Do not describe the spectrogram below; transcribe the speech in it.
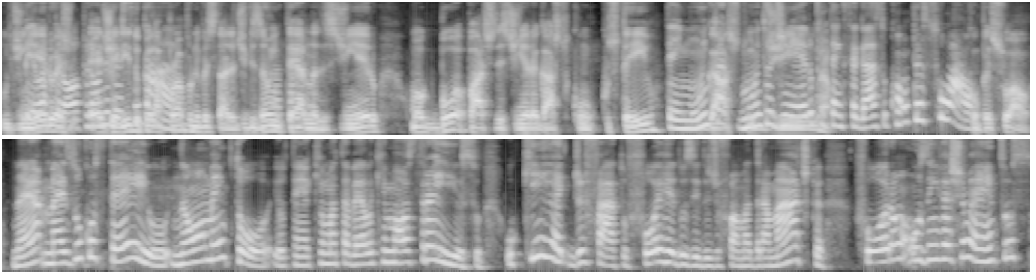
o dinheiro é, é, gerido pela própria universidade. A divisão Exatamente. interna desse dinheiro, uma boa parte desse dinheiro é gasto com custeio. Tem muita, muito de... dinheiro que não. tem que ser gasto com o pessoal. Com o pessoal. Né? Mas o custeio não aumentou. Eu tenho aqui uma tabela que mostra isso. O que de fato foi reduzido de forma dramática foram os investimentos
